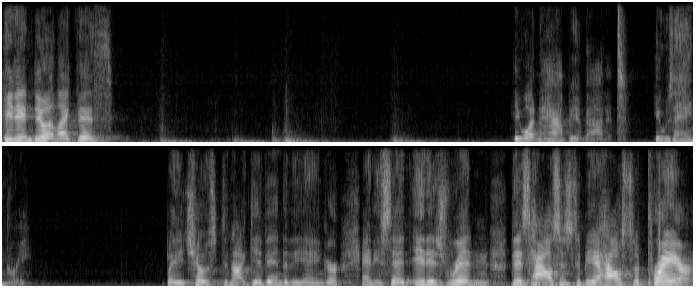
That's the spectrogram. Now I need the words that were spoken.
he didn't do it like this. He wasn't happy about it, he was angry. But he chose to not give in to the anger, and he said, It is written, this house is to be a house of prayer.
